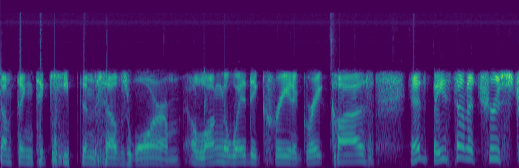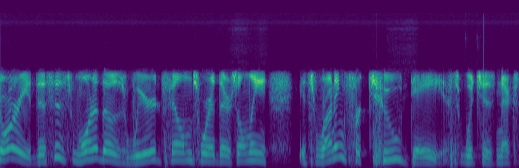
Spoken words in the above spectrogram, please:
something to keep themselves warm. Along the way, they create a great cause, and it's based on a true story. This is one of those weird films where there's only it's running for two days, which is next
